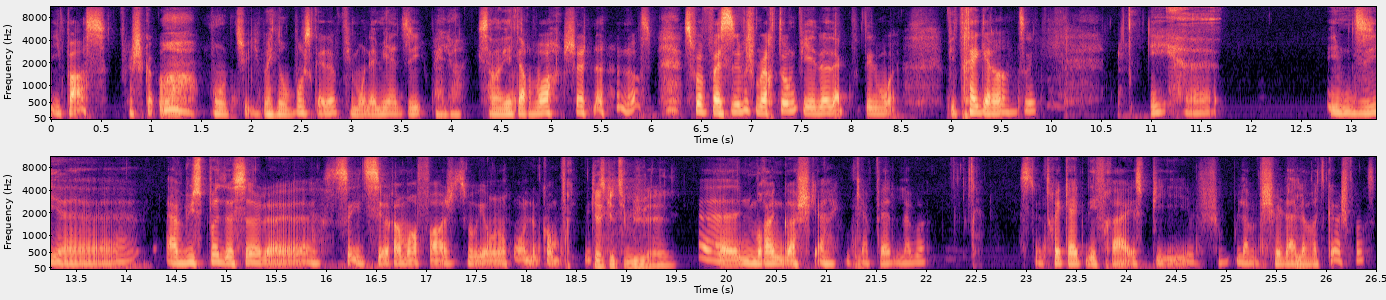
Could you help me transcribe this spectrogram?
il passe. Je suis comme, oh mon Dieu, il est bien beau ce gars-là. Puis mon ami a dit, ben là, il s'en vient te revoir. Je non, non, non, c'est- pas possible. Je me retourne, puis il est là à côté de moi. Puis très grand, tu sais. Et euh, il me dit, euh, abuse pas de ça, là. C'est vraiment fort. Je dis, oui, on, on a compris. Qu'est-ce que tu buvais? Euh, une brangoche qui appelle là-bas. C'est un truc avec des fraises, puis je, je suis là à la vodka, je pense.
